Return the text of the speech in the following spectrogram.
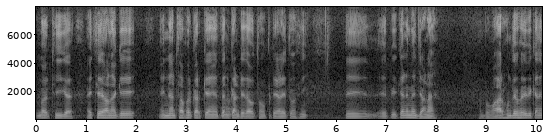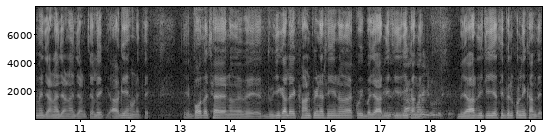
ਮ- ਠੀਕ ਹੈ। ਇੱਥੇ ਹਾਲਾਂਕਿ ਇੰਨਾ ਸਫ਼ਰ ਕਰਕੇ ਆਏ ਤਿੰਨ ਘੰਟੇ ਦਾ ਉੱਥੋਂ ਪਟਿਆਲੇ ਤੋਂ ਅਸੀਂ ਤੇ ਇਹ ਵੀ ਕਹਿੰਦੇ ਮੈਂ ਜਾਣਾ। ਬਿਮਾਰ ਹੁੰਦੇ ਹੋਏ ਵੀ ਕਹਿੰਦੇ ਮੈਂ ਜਾਣਾ ਜਾਣਾ ਜਾਣ ਚਲੇ ਆ ਗਏ ਹੁਣ ਇੱਥੇ। ਤੇ ਬਹੁਤ ਅੱਛਾ ਹੈ ਇਹਨਾਂ ਦਾ ਦੂਜੀ ਗੱਲ ਇਹ ਖਾਣ ਪੀਣ ਅਸੀਂ ਇਹਨਾਂ ਦਾ ਕੋਈ ਬਾਜ਼ਾਰ ਦੀ ਚੀਜ਼ ਨਹੀਂ ਖਾਂਦੇ। ਬਾਜ਼ਾਰ ਦੀ ਚੀਜ਼ ਅਸੀਂ ਬਿਲਕੁਲ ਨਹੀਂ ਖਾਂਦੇ।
